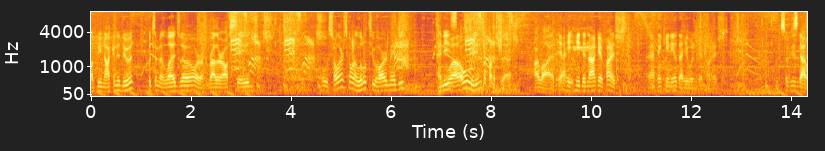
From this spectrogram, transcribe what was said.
Up B not going to do it. Puts him at ledge though, or rather off stage. Oh, SoulArts going a little too hard maybe. And he's, Well- oh, he didn't get punished for that. I lied. Yeah, he, he did not get punished. And I think he knew that he wouldn't get punished. So he's got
